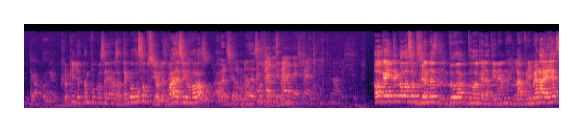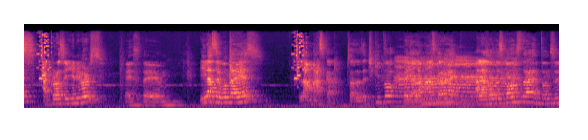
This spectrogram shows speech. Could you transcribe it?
voy a poner. creo que yo tampoco sé. O sea, tengo dos opciones. Voy a decir dos. A ver si alguna de esas la Espérate, tienen. espérate, espérate. No. Ok, tengo dos opciones. Dudo, dudo que la tienen. La primera es Across the Universe. Este. Y la segunda es La Máscara. O sea, desde chiquito veía la máscara. A las dos les consta. Entonces.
